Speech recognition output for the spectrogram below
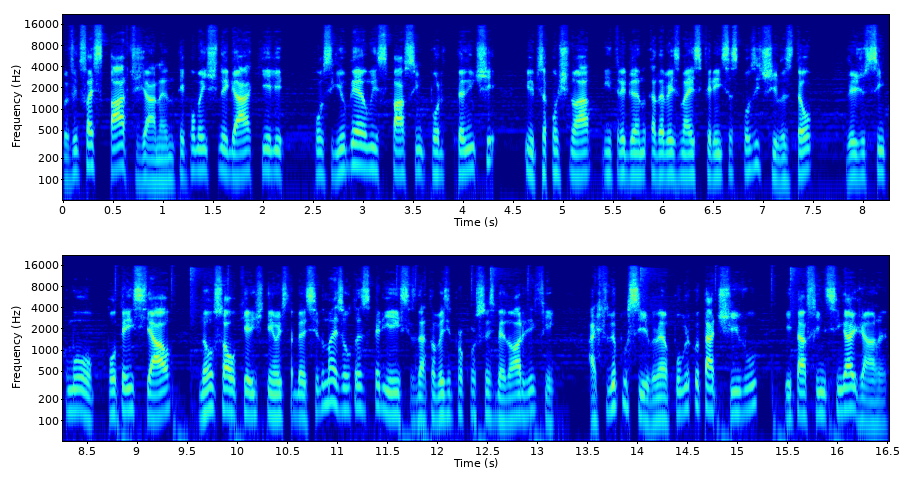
O evento faz parte já, né? Não tem como a gente negar que ele conseguiu ganhar um espaço importante e precisa continuar entregando cada vez mais experiências positivas. Então, vejo sim como potencial, não só o que a gente tem hoje estabelecido, mas outras experiências, né? talvez em proporções menores, enfim. Acho que tudo é possível, né? O público está ativo e está afim de se engajar, né?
